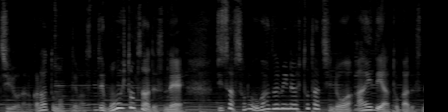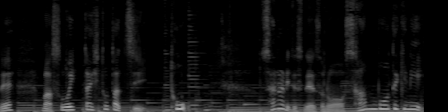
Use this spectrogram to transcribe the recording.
重要なのかなと思っています。でもう一つはですね実はその上積みの人たちのアイデアとかですねまあそういった人たちとさらにですねその参謀的に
